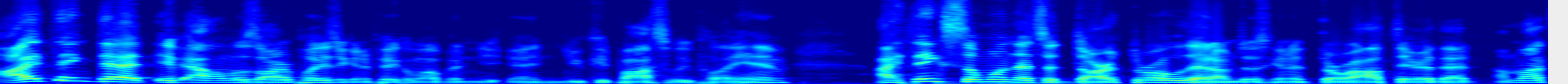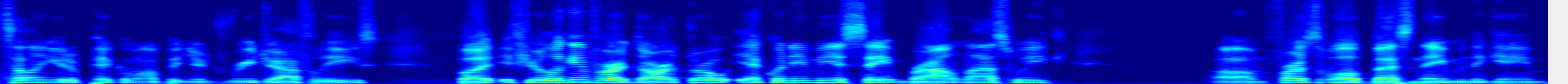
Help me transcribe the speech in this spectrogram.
I think that if Allen Lazard plays, you're going to pick him up and and you could possibly play him. I think someone that's a dart throw that I'm just going to throw out there that I'm not telling you to pick him up in your redraft leagues, but if you're looking for a dart throw, Equanimeous St. Brown last week, um, first of all, best name in the game.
